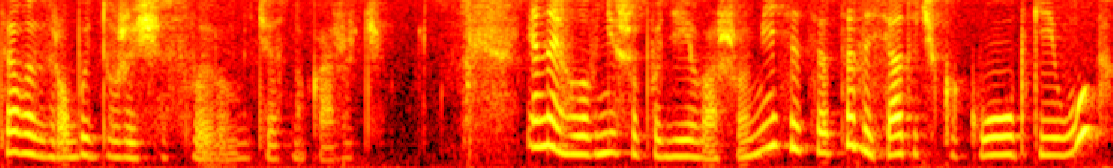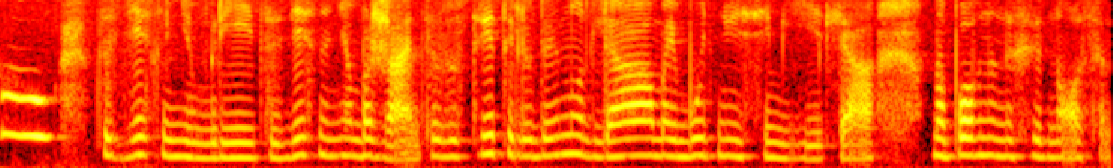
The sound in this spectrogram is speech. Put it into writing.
Це вас зробить дуже щасливим, чесно кажучи. І найголовніша подія вашого місяця це десяточка кубків. Це здійснення мрій, це здійснення бажань, це зустріти людину для майбутньої сім'ї, для наповнених відносин.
